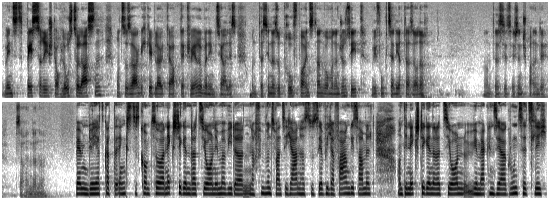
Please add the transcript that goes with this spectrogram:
wenn es besser ist, auch loszulassen und zu sagen, ich gebe Leute ab, der quer übernimmt sie alles. Und das sind also Proofpoints dann, wo man dann schon sieht, wie funktioniert das, oder? Und das ist, das sind spannende Sachen dann. Ne? Wenn du jetzt gerade denkst, es kommt zur nächsten Generation immer wieder, nach 25 Jahren hast du sehr viel Erfahrung gesammelt und die nächste Generation, wir merken es ja grundsätzlich,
